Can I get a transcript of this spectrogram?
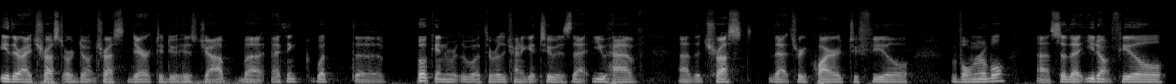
either I trust or don't trust Derek to do his job. But I think what the book and what they're really trying to get to is that you have uh, the trust that's required to feel vulnerable, uh, so that you don't feel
